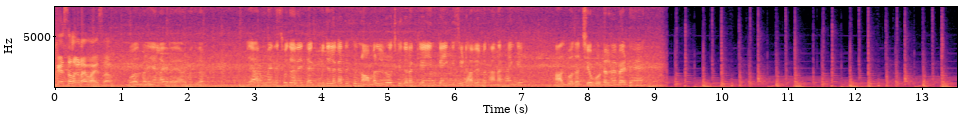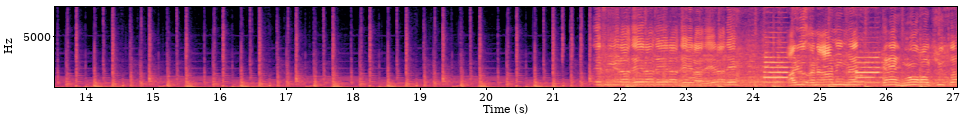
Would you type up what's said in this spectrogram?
कैसा लग रहा है भाई साहब? बहुत बढ़िया लग रहा है यार मतलब यार मैंने सोचा नहीं था कि मुझे लगा था जैसे नॉर्मल रोज़ की तरह कहीं कहीं किसी ढाबे में खाना खाएँगे। आज बहुत अच्छे होटल में बैठे हैं। Radhe, Radhe, Radhe, Radhe, Radhe. Are you an army man? Can I know about you, sir?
